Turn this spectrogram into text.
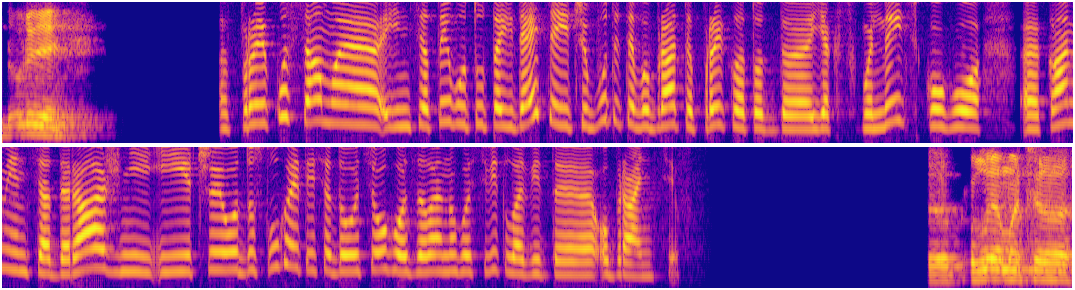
Добрий день. Е, Про яку саме ініціативу тут йдеться, і чи будете ви брати приклад, от е, як з Хмельницького, е, Кам'янця, Деражні, і чи от дослухаєтеся до цього зеленого світла від обранців? Проблема ця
